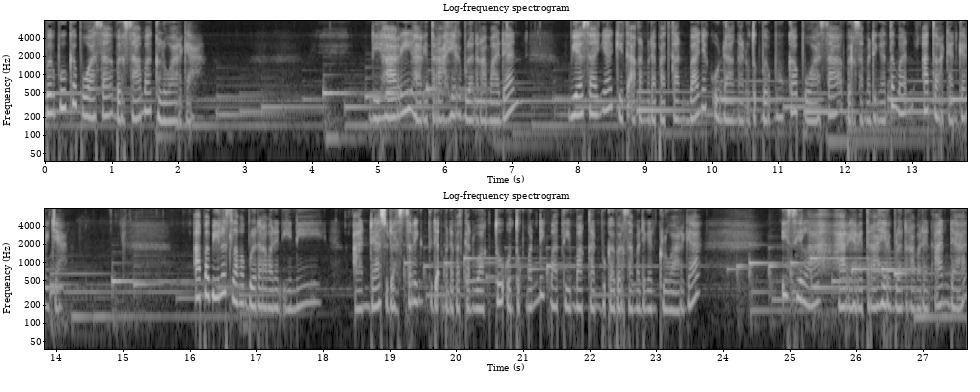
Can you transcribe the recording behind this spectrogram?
berbuka puasa bersama keluarga. Di hari-hari terakhir bulan Ramadan, biasanya kita akan mendapatkan banyak undangan untuk berbuka puasa bersama dengan teman atau rekan kerja. Apabila selama bulan Ramadan ini anda sudah sering tidak mendapatkan waktu untuk menikmati makan buka bersama dengan keluarga, isilah hari-hari terakhir bulan Ramadan Anda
